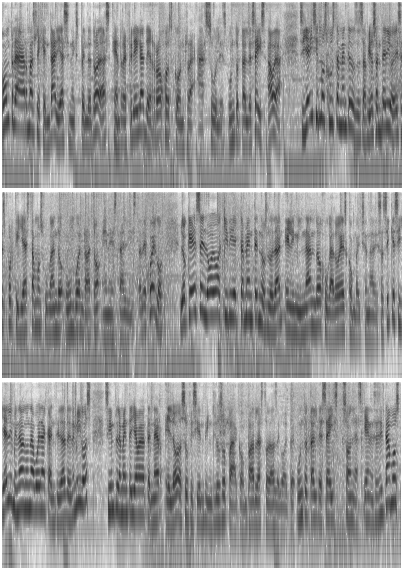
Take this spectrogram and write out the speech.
Compra armas legendarias en expendedoras en refriega de rojos contra azules, un total de 6. Ahora, si ya hicimos justamente los desafíos anteriores es porque ya estamos jugando un buen rato en esta lista de juego. Lo que es el oro aquí directamente nos lo dan eliminando jugadores convencionales. Así que si ya eliminaron una buena cantidad de enemigos, simplemente ya van a tener el oro suficiente incluso para comprarlas todas de golpe. Un total de 6 son las que necesitamos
